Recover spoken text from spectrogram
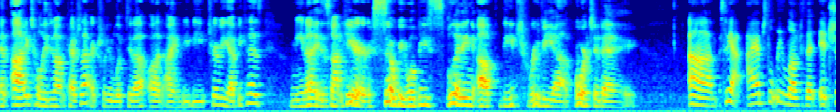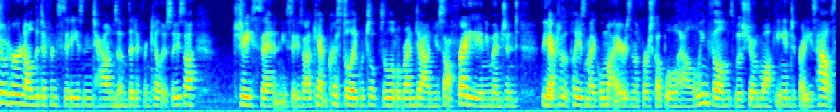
And I totally did not catch that. I actually looked it up on IMDb trivia because Mina is not here, so we will be splitting up the trivia for today. Um, so yeah, I absolutely loved that it showed her in all the different cities and towns of the different killers. So you saw Jason, you saw, you saw Camp Crystal Lake, which looked a little rundown. You saw Freddy, and you mentioned the actor that plays Michael Myers in the first couple of Halloween films was shown walking into Freddy's house.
